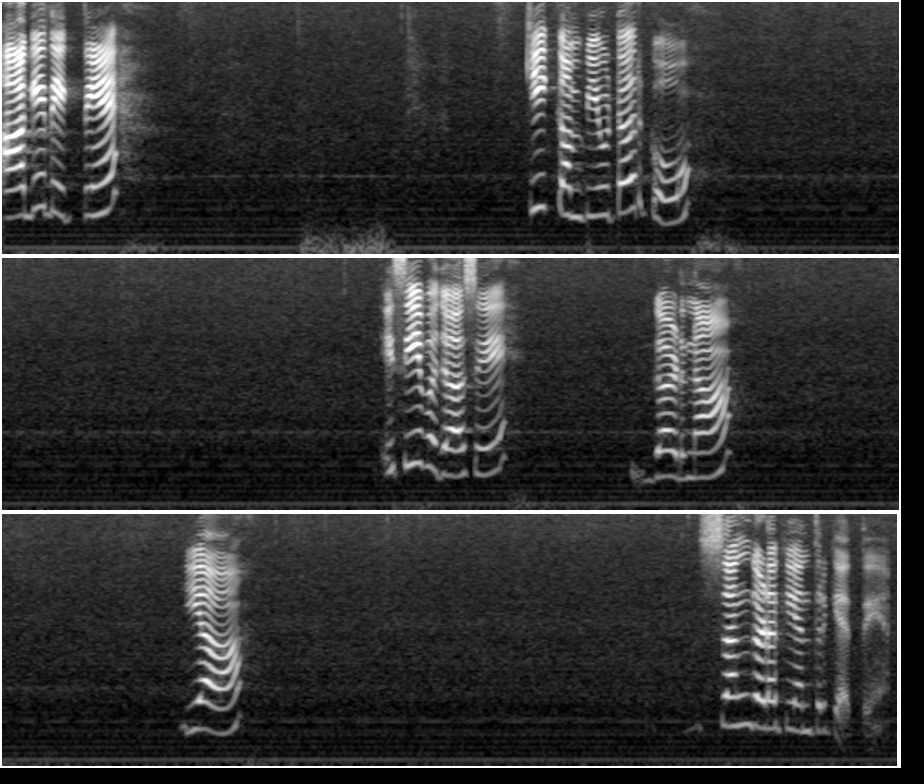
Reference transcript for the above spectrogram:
आगे देखते हैं कि कंप्यूटर को इसी वजह से गणना या संगणक यंत्र कहते हैं।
